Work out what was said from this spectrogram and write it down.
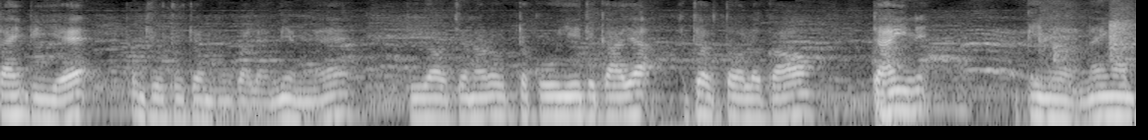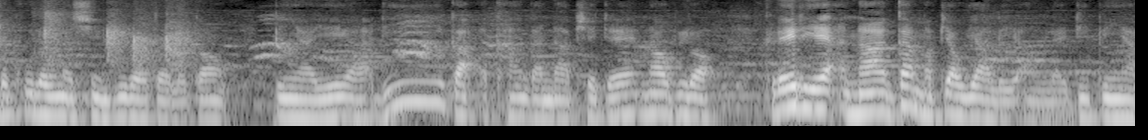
တိုင်းပြည်ရဲ့ဖွံ့ဖြိုးတိုးတက်မှုကလည်းမြင့်မယ်ဒီတော့ကျွန်တော်တို့တကူရေးတကာရအတွက်တော်လကောင်းတိုင်းနဲ့ပြည်နယ်နိုင်ငံတစ်ခုလုံးနဲ့ရှင်ပြီးတော့တော်လကောင်းပညာရေးကအဓိကအခန်းကဏ္ဍဖြစ်တယ်နောက်ပြီးတော့ကလေးတွေရဲ့အနာဂတ်မပြောက်ရလေအောင်လေဒီပညာ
